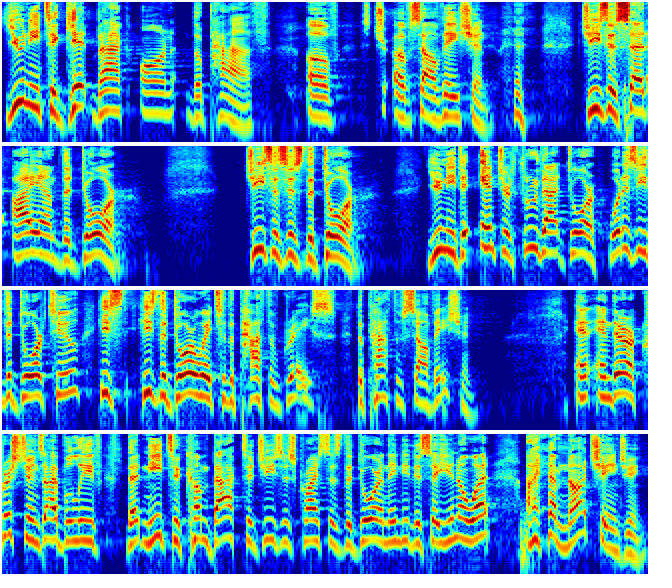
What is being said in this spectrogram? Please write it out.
you need to get back on the path of, of salvation. Jesus said, I am the door. Jesus is the door. You need to enter through that door. What is he the door to? He's, he's the doorway to the path of grace, the path of salvation. And, and there are Christians, I believe, that need to come back to Jesus Christ as the door and they need to say, you know what? I am not changing.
